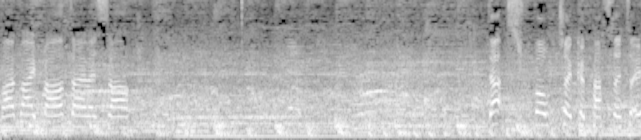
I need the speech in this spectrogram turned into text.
Bye bye father as well. That's full to capacity.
